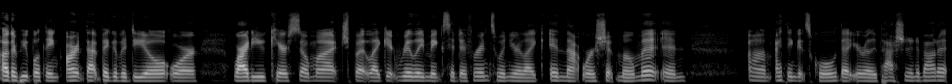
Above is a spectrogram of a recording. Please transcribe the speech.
other people think aren't that big of a deal or why do you care so much? But like it really makes a difference when you're like in that worship moment and um, i think it's cool that you're really passionate about it.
